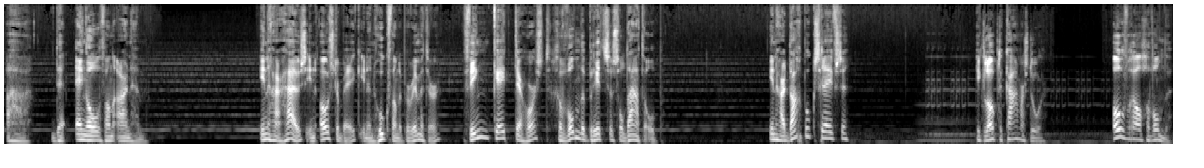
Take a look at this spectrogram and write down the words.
Ah, de engel van Arnhem. In haar huis in Oosterbeek, in een hoek van de perimeter, ving Kate ter Horst gewonde Britse soldaten op. In haar dagboek schreef ze: Ik loop de kamers door. Overal gewonden.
